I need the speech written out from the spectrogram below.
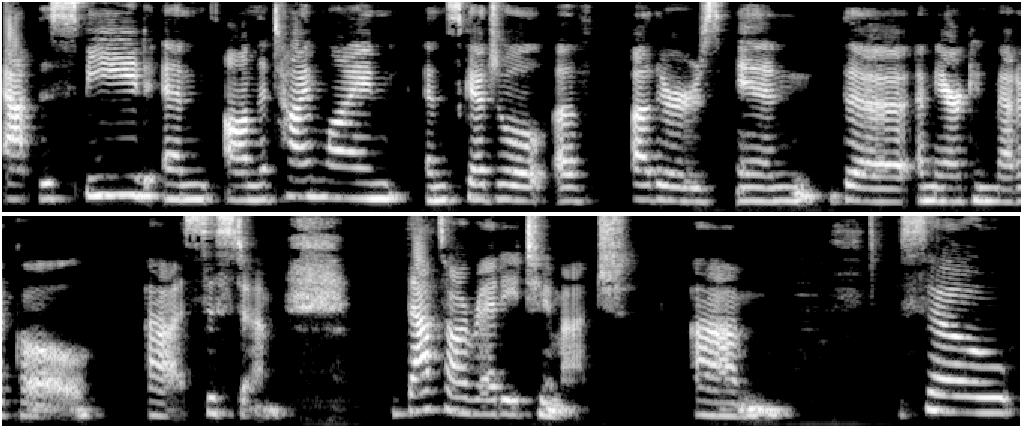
at the speed and on the timeline and schedule of others in the American medical uh, system. That's already too much. Um, so,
